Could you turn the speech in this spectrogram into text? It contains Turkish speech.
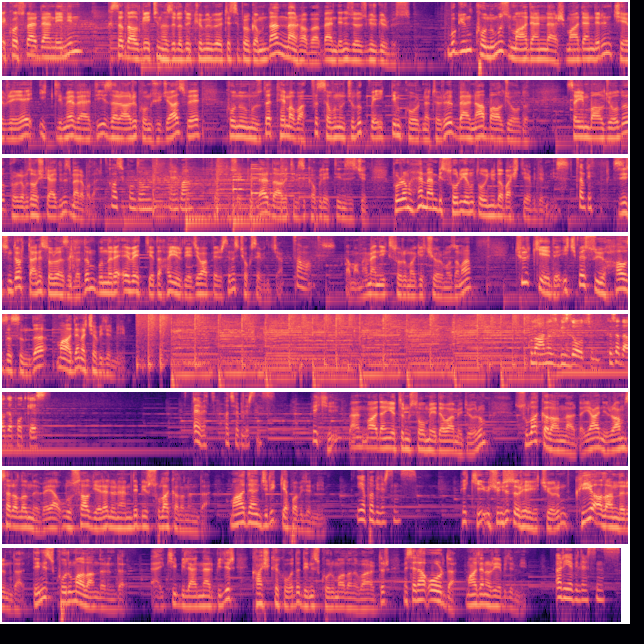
Ekosfer Derneği'nin kısa dalga için hazırladığı kömür ve ötesi programından merhaba. Ben Deniz Özgür Gürbüz. Bugün konumuz madenler. Madenlerin çevreye, iklime verdiği zararı konuşacağız ve konuğumuz da Tema Vakfı Savunuculuk ve İklim Koordinatörü Berna Balcıoğlu. Sayın Balcıoğlu programımıza hoş geldiniz. Merhabalar. Hoş buldum. Merhaba. Çok teşekkürler davetimizi kabul ettiğiniz için. Programı hemen bir soru yanıt oyunuyla başlayabilir miyiz? Tabii. Sizin için dört tane soru hazırladım. Bunlara evet ya da hayır diye cevap verirseniz çok sevineceğim. Tamamdır. Tamam hemen ilk soruma geçiyorum o zaman. Türkiye'de içme suyu havzasında maden açabilir miyim? Kulağınız bizde olsun. Kısa Dalga Podcast. Evet, açabilirsiniz. Peki ben maden yatırımcısı olmaya devam ediyorum. Sulak alanlarda yani Ramsar alanı veya ulusal yerel önemde bir sulak alanında madencilik yapabilir miyim? Yapabilirsiniz. Peki üçüncü soruya geçiyorum. Kıyı alanlarında, deniz koruma alanlarında belki bilenler bilir Kaşkakova'da deniz koruma alanı vardır. Mesela orada maden arayabilir miyim? Arayabilirsiniz.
